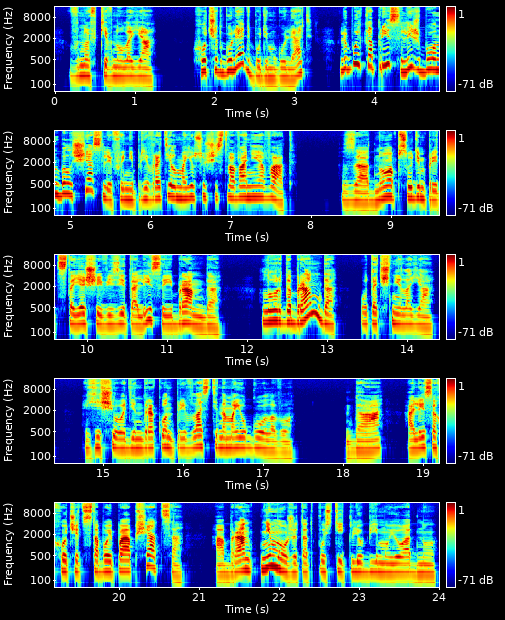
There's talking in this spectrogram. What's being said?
— вновь кивнула я. «Хочет гулять — будем гулять. Любой каприз, лишь бы он был счастлив и не превратил мое существование в ад». «Заодно обсудим предстоящий визит Алисы и Бранда». «Лорда Бранда?» — уточнила я. «Еще один дракон при власти на мою голову». «Да, Алиса хочет с тобой пообщаться», а Бранд не может отпустить любимую одну.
